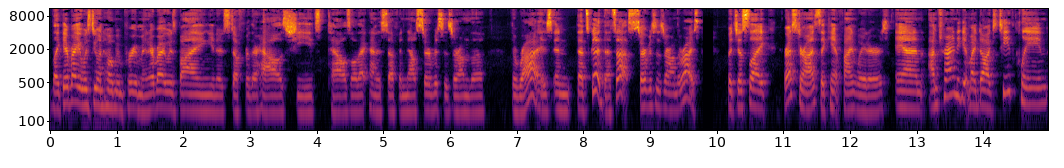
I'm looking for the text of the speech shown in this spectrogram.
like everybody was doing home improvement. Everybody was buying, you know, stuff for their house, sheets, towels, all that kind of stuff. And now services are on the the rise. And that's good. That's us. Services are on the rise. But just like restaurants, they can't find waiters. And I'm trying to get my dog's teeth cleaned.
